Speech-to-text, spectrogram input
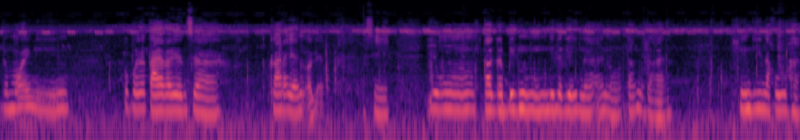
Good morning. Pupunta tayo ngayon sa Karayan ulit. Kasi yung kagabing nilagay na ano, tanggal, hindi nakuha.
